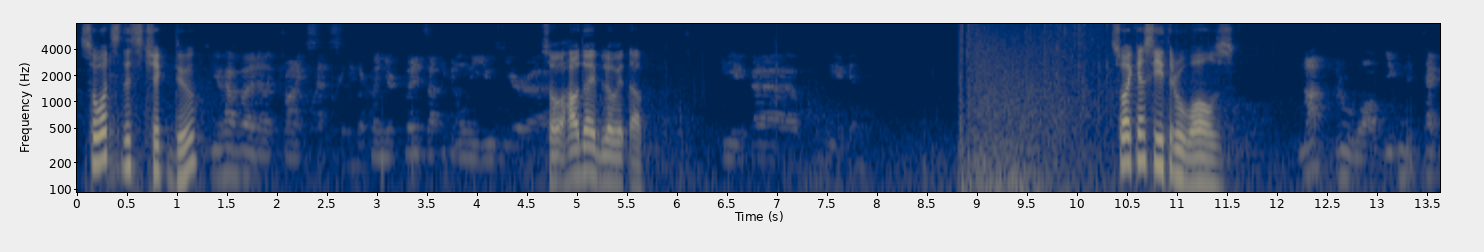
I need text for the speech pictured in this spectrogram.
So what's this chick do? You have an electronic sensor, when you're when it's up, you can only use your uh, So how do I blow it up? G, uh, G again. So I can see through walls. Not through walls. You can detect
